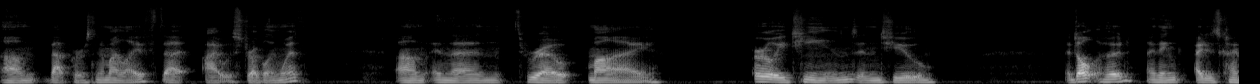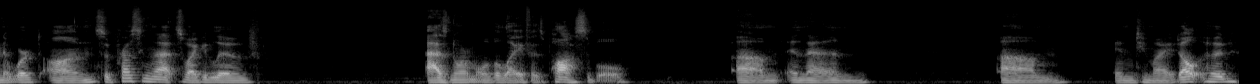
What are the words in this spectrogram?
um, that person in my life that I was struggling with. Um, and then throughout my early teens into adulthood, I think I just kind of worked on suppressing that so I could live as normal of a life as possible. Um, and then um, into my adulthood,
